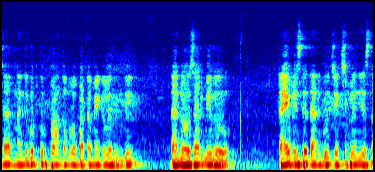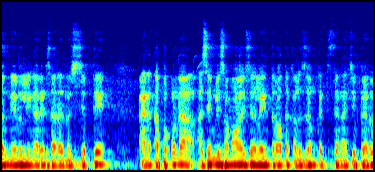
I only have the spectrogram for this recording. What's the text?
సార్ నందికొట్కూరు ప్రాంతంలో బట్టమేకలది ఉంది. దాన్ని ఒకసారి మీరు టైం ఇస్తే దాని గురించి ఎక్స్ప్లెయిన్ చేస్తాం. నేను లింగారెడ్డి సార్ అని వచ్చి చెప్తే ఆయన తప్పకుండా అసెంబ్లీ సమావేశాలు అయిన తర్వాత కలుద్దాం ఖచ్చితంగా అని చెప్పారు.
